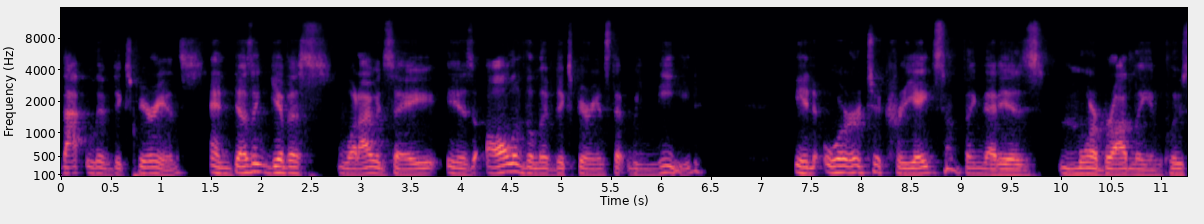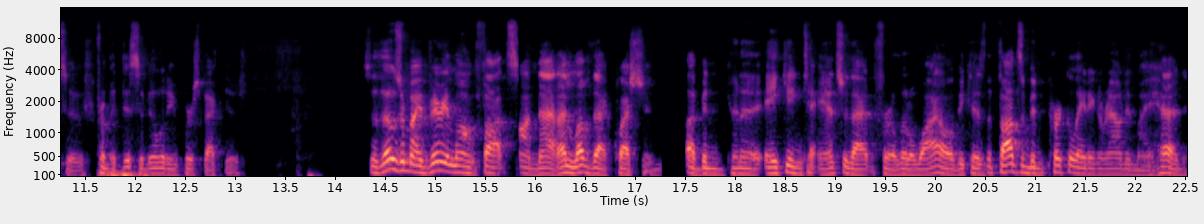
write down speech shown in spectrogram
that lived experience and doesn't give us what I would say is all of the lived experience that we need in order to create something that is more broadly inclusive from a disability perspective. So, those are my very long thoughts on that. I love that question. I've been kind of aching to answer that for a little while because the thoughts have been percolating around in my head.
